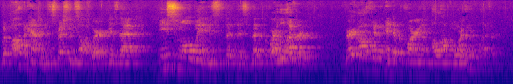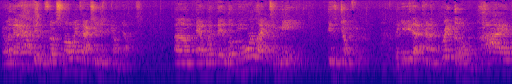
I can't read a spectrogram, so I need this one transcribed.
what often happens, especially in software, is that these small wins that, this, that require little effort very often end up requiring a lot more than a little effort. And when that happens, those small wins actually just become dumps. Um, and what they look more like to me is junk food. They give you that kind of great little high,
